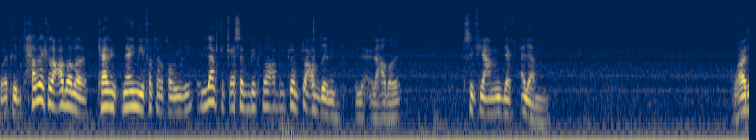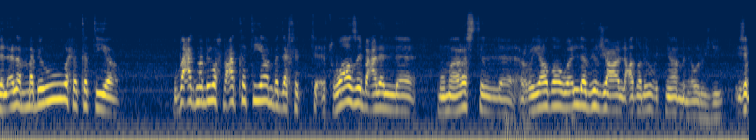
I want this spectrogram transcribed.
وقت اللي بتحرك العضلة. كانت نايمة فترة طويلة. ال lactic acid بيطلع. بتعضل العضلة. بصير في عندك ألم. وهذا الألم ما بيروح لثلاث أيام. وبعد ما بيروح بعد ثلاث أيام بدك تواظب على ممارسة الرياضة وإلا بيرجع العضلة وبتنام من أول وجديد. إذا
